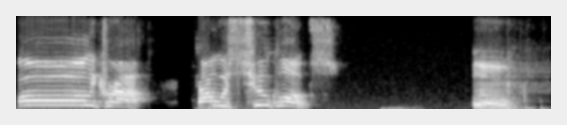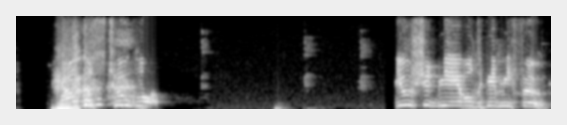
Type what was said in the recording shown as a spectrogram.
Holy crap! That was too close. Hello. That was too close. You should be able to give me food.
